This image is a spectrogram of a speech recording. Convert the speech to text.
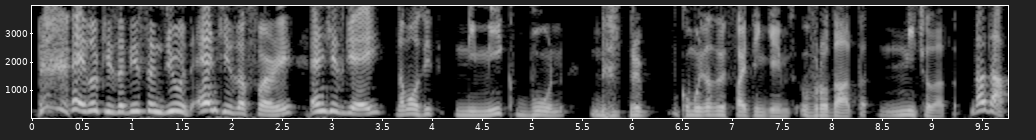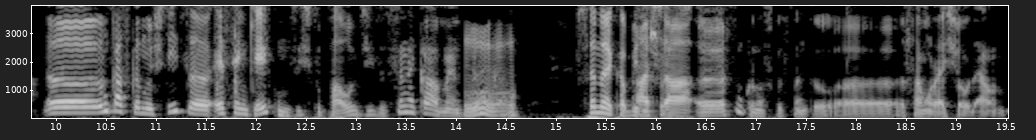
hey, look, he's a decent dude and he's a furry and he's gay. N-am auzit nimic bun despre comunitatea de fighting games vreodată. Niciodată. Da, da. Uh, în caz că nu știți, uh, SNK, cum zici tu, Paul, Jesus, SNK, man, SNK. Mm. Seneca, bine. sure. Așa, uh, sunt cunoscuți pentru uh, Samurai Showdown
